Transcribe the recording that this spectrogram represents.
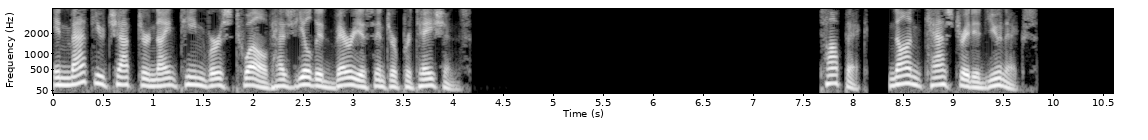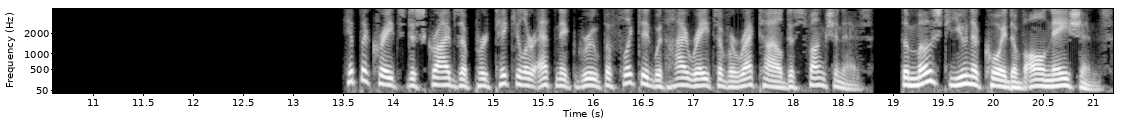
in Matthew chapter 19 verse 12 has yielded various interpretations. Topic: Non-castrated eunuchs. Hippocrates describes a particular ethnic group afflicted with high rates of erectile dysfunction as the most eunuchoid of all nations.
